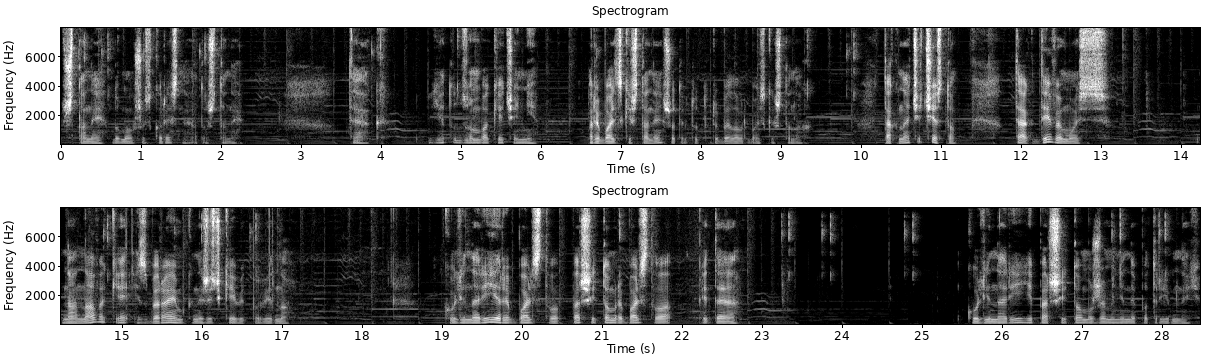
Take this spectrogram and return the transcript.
Штани. Думав щось корисне, а то штани. Так. Є тут зомбаки чи ні? Рибальські штани. Що ти тут робила в рибальських штанах? Так, наче чисто. Так, дивимось на навики і збираємо книжечки відповідно. Кулінарія рибальство. Перший том рибальства піде. Кулінарії перший том уже мені не потрібний.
